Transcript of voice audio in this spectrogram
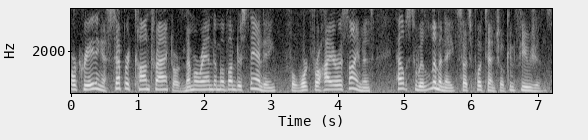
or creating a separate contract or memorandum of understanding for work for hire assignments helps to eliminate such potential confusions.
